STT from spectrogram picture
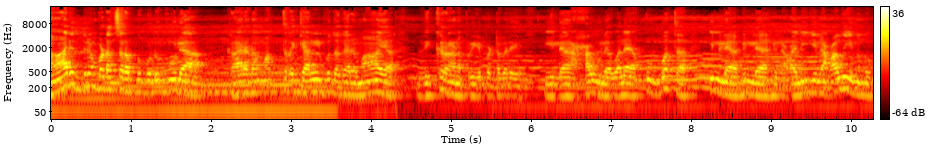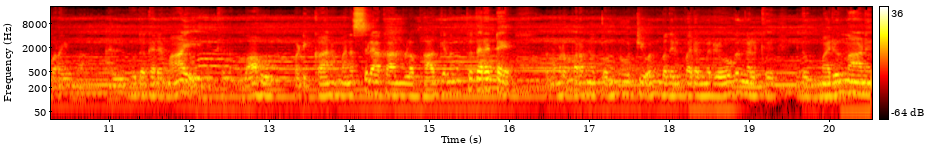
ദാരിദ്ര്യം പടച്ചറപ്പ് കൊടുക്കൂല. കാരണം അത്രയ്ക്ക് അത്ഭുതകരമായ ദിക്റാണ് പ്രിയപ്പെട്ടവരെ. ഇലാ ഹൗല ഖുവത ഇല്ലാ ബില്ലാഹിൽ അലീം എന്ന് പറയുന്ന അത്ഭുതകരമായ ഈ ദിക്ർ അള്ളാഹു പഠിക്കാനും മനസ്സിലാക്കാനുമുള്ള ഭാഗ്യം നമുക്ക് തരട്ടെ. നമ്മൾ പറഞ്ഞു തൊണ്ണൂറ്റി ഒൻപതിൽ പരമ രോഗങ്ങൾക്ക് ഇത് മരുന്നാണ്.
